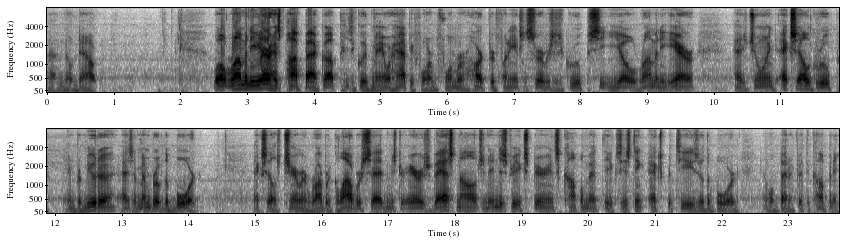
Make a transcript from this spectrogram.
uh, no doubt. Well, Rahm Ayer has popped back up. He's a good man. We're happy for him. Former Hartford Financial Services Group CEO Rahm Ayer has joined XL Group in Bermuda as a member of the board. XL's chairman Robert Glauber said Mr. Ayer's vast knowledge and industry experience complement the existing expertise of the board and will benefit the company.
